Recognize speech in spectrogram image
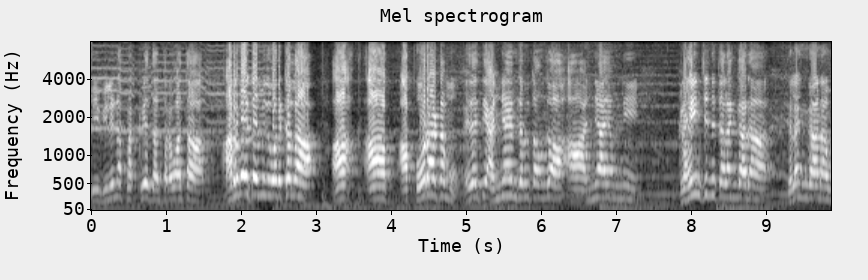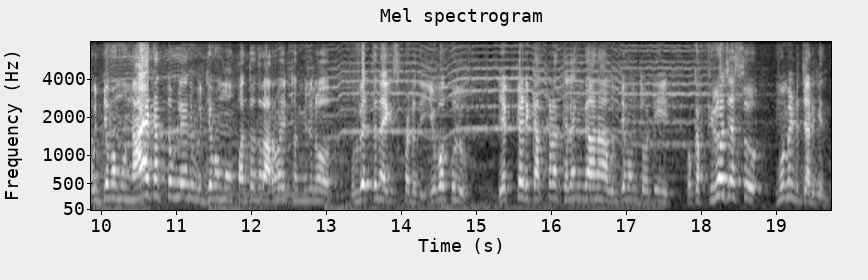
ఈ విలీన ప్రక్రియ దాని తర్వాత అరవై తొమ్మిది వరకల్లా ఆ ఆ- ఆ పోరాటము ఏదైతే అన్యాయం జరుగుతూ ఉందో ఆ- అన్యాయంని గ్రహించింది తెలంగాణ తెలంగాణ ఉద్యమము నాయకత్వం లేని ఉద్యమము పంతొమ్మిది వందల అరవై తొమ్మిదిలో ఉవ్వెత్తున ఎగిసిపడ్డది. యువకులు ఎక్కడికక్కడ తెలంగాణ ఉద్యమంతో ఒక ఫిరోజెస్ మూమెంట్ జరిగింది.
